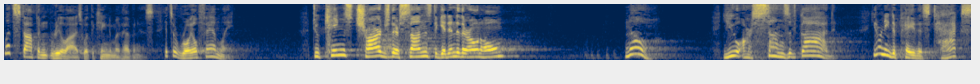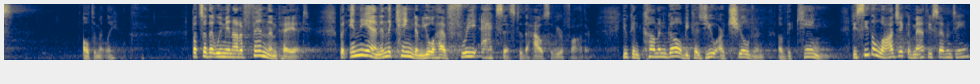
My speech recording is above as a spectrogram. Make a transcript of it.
Let's stop and realize what the kingdom of heaven is. It's a royal family. Do kings charge their sons to get into their own home? No. You are sons of God. You don't need to pay this tax, ultimately. But so that we may not offend them, pay it. But in the end, in the kingdom, you will have free access to the house of your father. You can come and go because you are children of the king. Do you see the logic of Matthew 17?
